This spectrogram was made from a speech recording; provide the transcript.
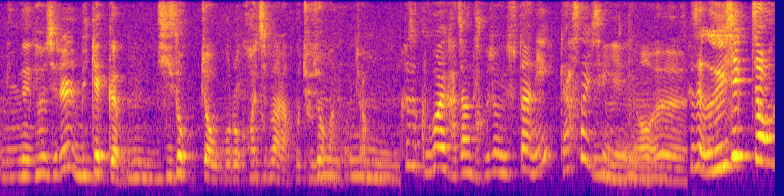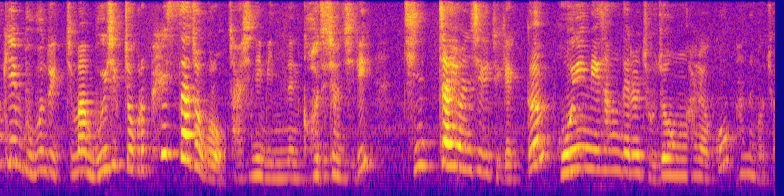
믿는 현실을 믿게끔 음. 지속적으로 거짓말하고 조정하는 음, 거죠. 음. 그래서 그거의 가장 대표적인 수단이 가스라이팅이에요. 음. 예. 그래서 의식적인 부분도 있지만 무의식적으로 필사적으로 자신이 믿는 거짓 현실이 진짜 현실이 되게끔 본인이 상대를 조정하려고 하는 거죠.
